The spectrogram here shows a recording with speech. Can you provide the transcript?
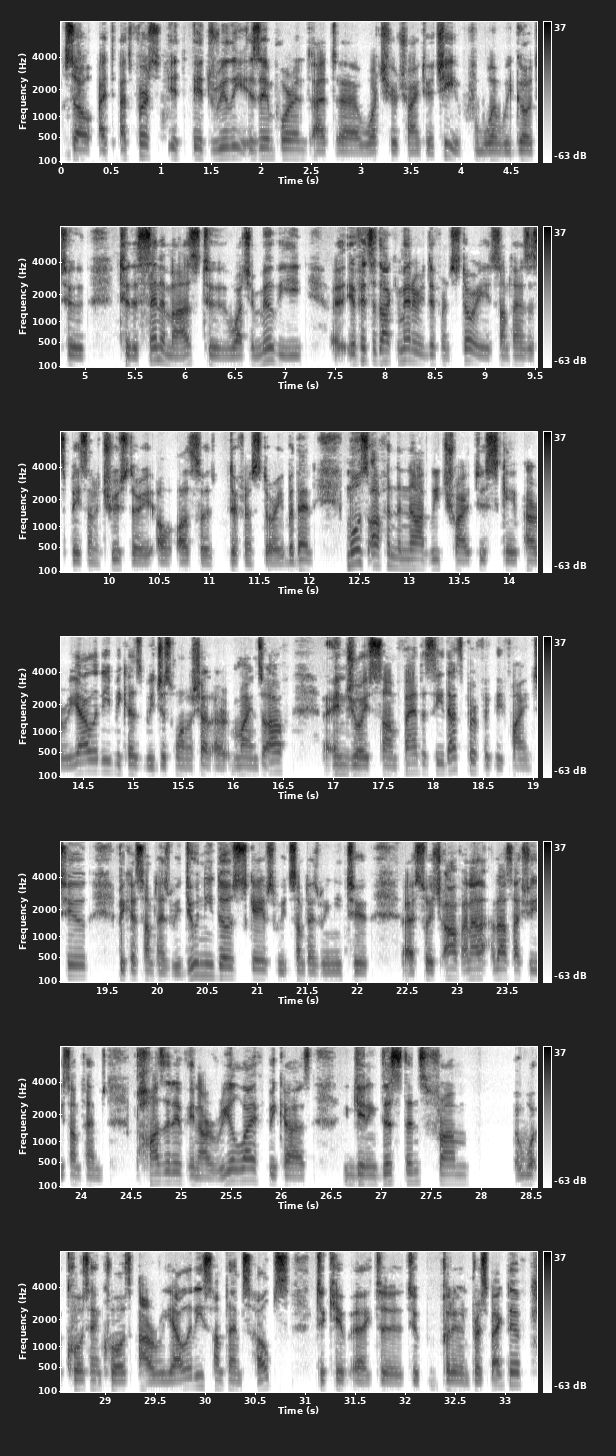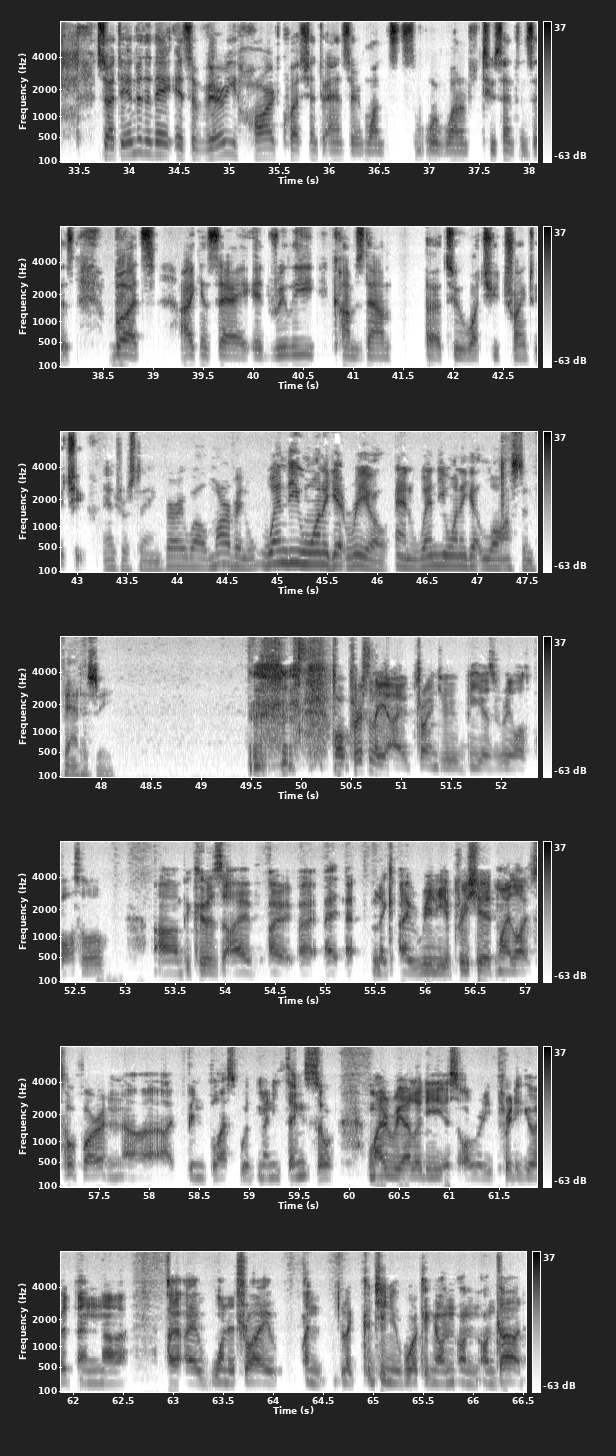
so at, at first, it, it really is important at uh, what you're trying to achieve. When we go to, to the cinemas to watch a movie, uh, if it's a documentary, different story. Sometimes it's based on a true story, also a different story. But then most often than not, we try to escape our reality because we just want to shut our minds off, enjoy some fantasy. That's perfectly fine too, because sometimes we do need those escapes. We, sometimes we need to uh, switch off. And that's actually sometimes positive in our real life because getting distance from what quote unquote our reality sometimes helps to keep uh, to to put it in perspective. So at the end of the day, it's a very hard question to answer in one or one or two sentences, but I can say it really comes down uh, to what you're trying to achieve. Interesting. Very well. Marvin, when do you want to get real and when do you want to get lost in fantasy? well, personally, I'm trying to be as real as possible uh, because I've I, I, I, like I really appreciate my life so far, and uh, I've been blessed with many things. So my reality is already pretty good, and uh, I, I want to try and like continue working on on, on that.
